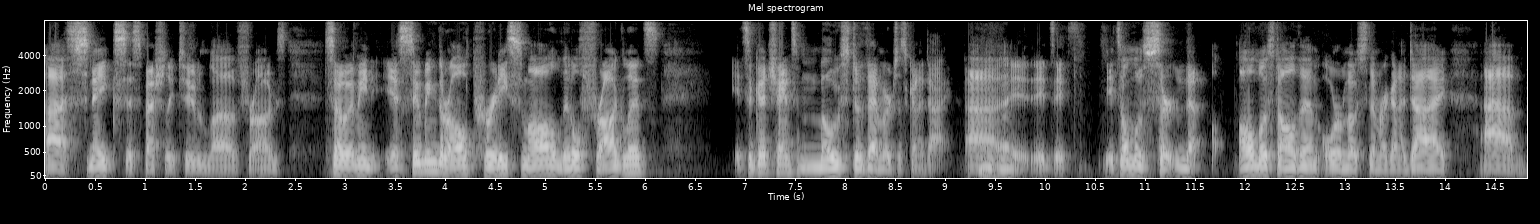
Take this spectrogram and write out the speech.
uh, snakes, especially too love frogs. So I mean, assuming they're all pretty small little froglets. It's a good chance most of them are just going to die. Uh, Mhm. it, it's it's it's almost certain that almost all of them or most of them are going to die. Um,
